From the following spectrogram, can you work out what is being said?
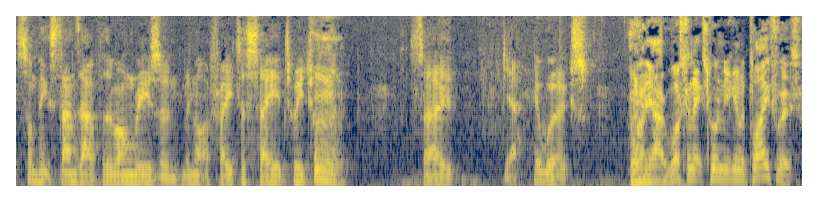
something stands out for the wrong reason, we're not afraid to say it to each other. So, yeah, it works. Oh, yeah. What's the next one you're going to play for us?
